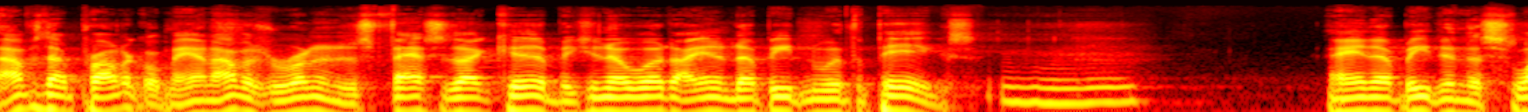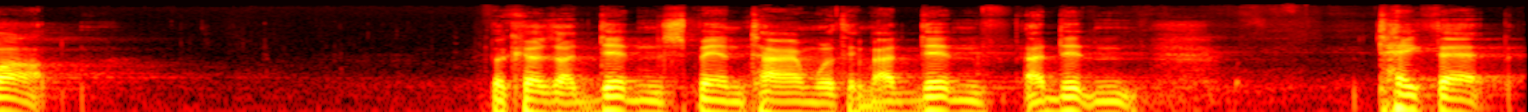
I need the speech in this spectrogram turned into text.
I was that prodigal man. I was running as fast as I could. But you know what? I ended up eating with the pigs. I ended up eating in the slop because I didn't spend time with him. I didn't. I didn't take that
